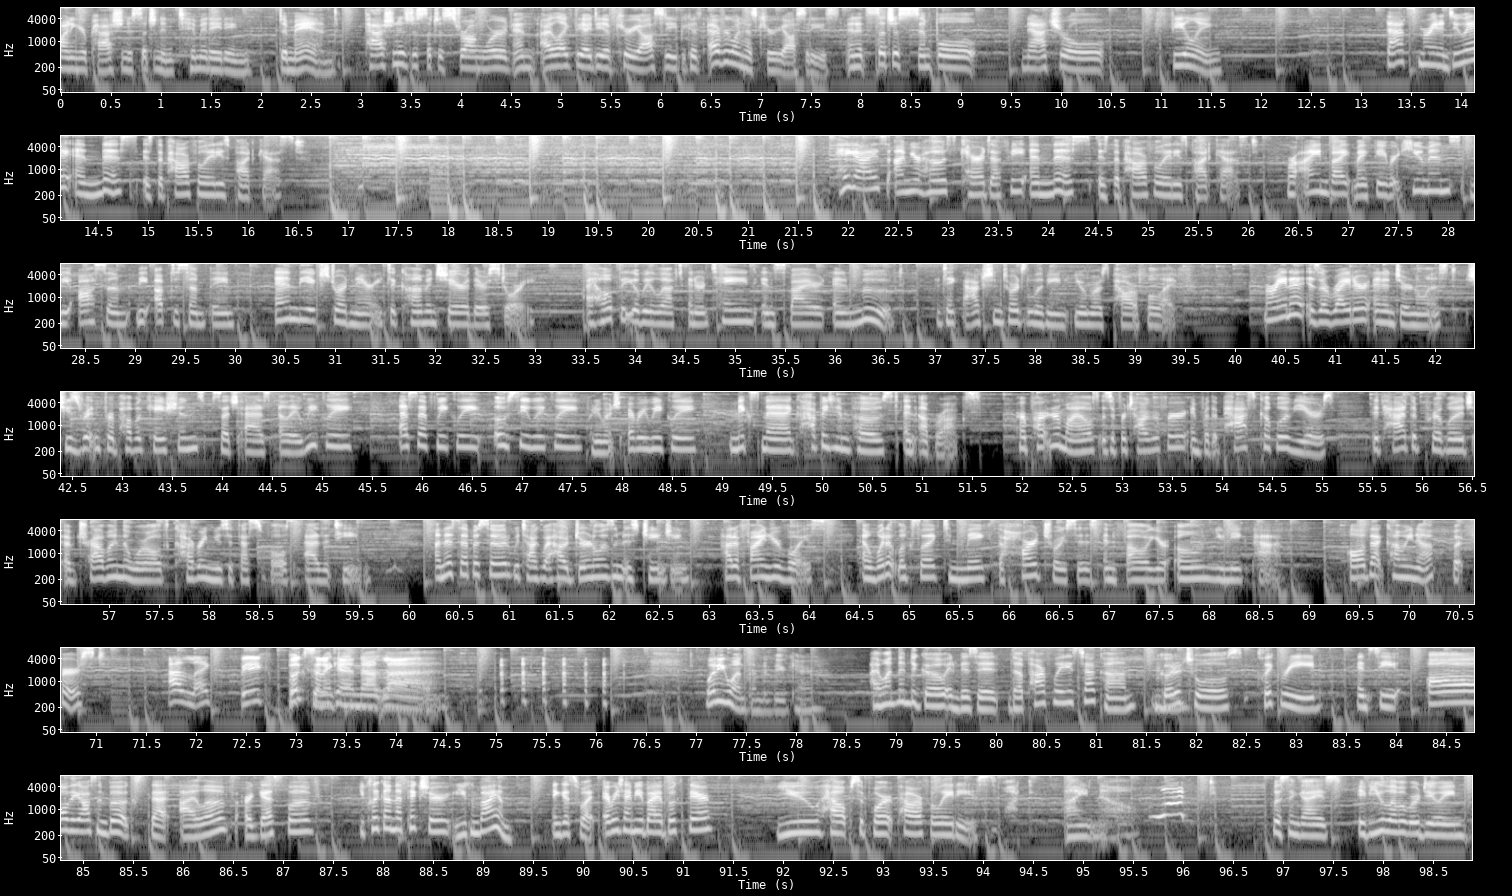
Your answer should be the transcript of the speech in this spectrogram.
finding your passion is such an intimidating demand. Passion is just such a strong word, and I like the idea of curiosity because everyone has curiosities, and it's such a simple, natural feeling. That's Marina Due, and this is the Powerful Ladies Podcast. Hey guys, I'm your host, Kara Duffy, and this is the Powerful Ladies Podcast, where I invite my favorite humans, the awesome, the up to something, and the extraordinary to come and share their story. I hope that you'll be left entertained, inspired, and moved to take action towards living your most powerful life. Morena is a writer and a journalist. She's written for publications such as LA Weekly, SF Weekly, OC Weekly, pretty much every weekly, Mix Mag, Huffington Post, and Uproxx. Her partner Miles is a photographer, and for the past couple of years, they've had the privilege of traveling the world covering music festivals as a team. On this episode, we talk about how journalism is changing, how to find your voice, and what it looks like to make the hard choices and follow your own unique path. All of that coming up, but first, I like big books, and I cannot lie. what do you want them to do, Kara? I want them to go and visit thepowerfulladies.com, mm-hmm. go to tools, click read, and see all the awesome books that I love, our guests love. You click on that picture, you can buy them. And guess what? Every time you buy a book there, you help support Powerful Ladies. What? I know. What? Listen, guys, if you love what we're doing,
